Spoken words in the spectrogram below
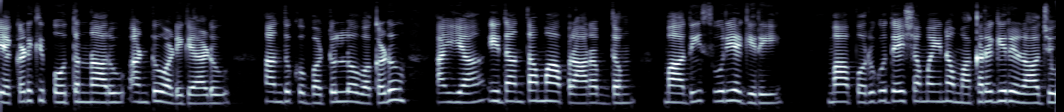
ఎక్కడికి పోతున్నారు? అంటూ అడిగాడు. అందుకు భటుల్లో ఒకడు అయ్యా ఇదంతా మా ప్రారబ్ధం మాది సూర్యగిరి. మా పొరుగు దేశమైన మకరగిరి రాజు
